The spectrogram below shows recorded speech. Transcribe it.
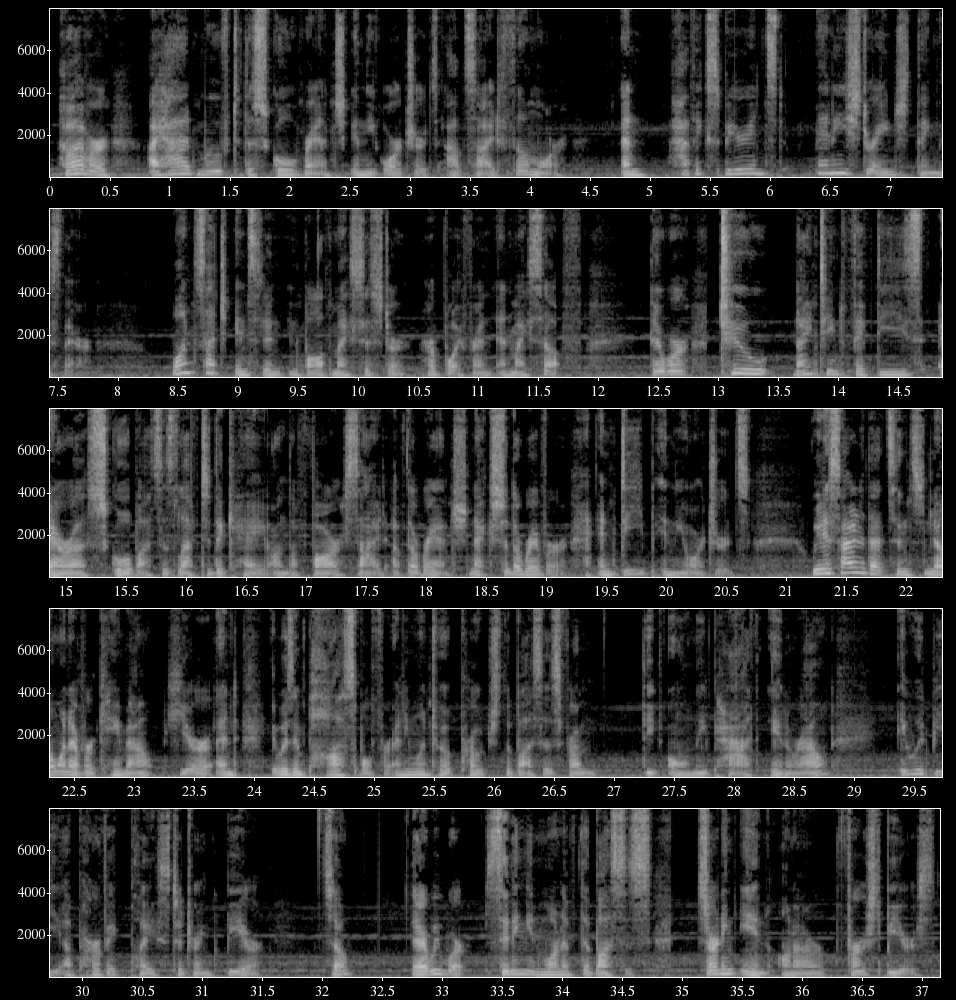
However, I had moved to the school ranch in the orchards outside Fillmore, and have experienced many strange things there. One such incident involved my sister, her boyfriend, and myself. There were two 1950s era school buses left to decay on the far side of the ranch, next to the river and deep in the orchards. We decided that since no one ever came out here and it was impossible for anyone to approach the buses from the only path in or out, it would be a perfect place to drink beer. So, there we were, sitting in one of the buses, starting in on our first beers.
